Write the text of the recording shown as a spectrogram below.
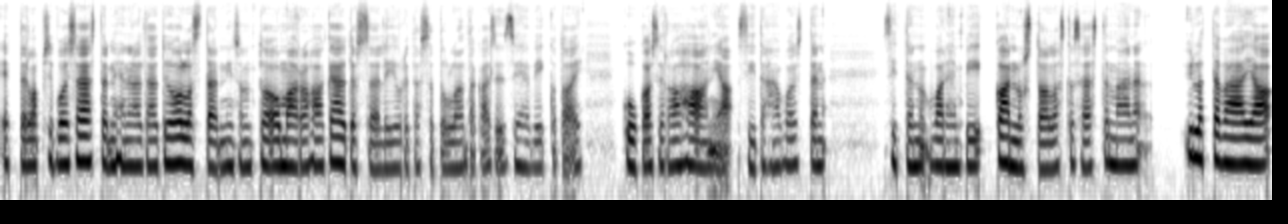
että lapsi voi säästää, niin hänellä täytyy olla sitä niin sanottua omaa rahaa käytössä, eli juuri tässä tullaan takaisin siihen viikko- tai kuukausirahaan, ja siitähän voi sitten, sitten vanhempi kannustaa lasta säästämään yllättävää ja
